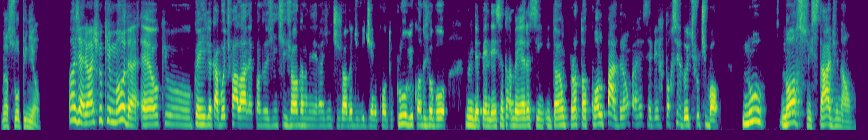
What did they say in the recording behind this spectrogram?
na sua opinião? Rogério, eu acho que o que muda é o que o, que o Henrique acabou de falar, né? Quando a gente joga no Mineirão, a gente joga dividindo contra o clube. Quando jogou no Independência também era assim. Então é um protocolo padrão para receber torcedor de futebol. No nosso estádio, não.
